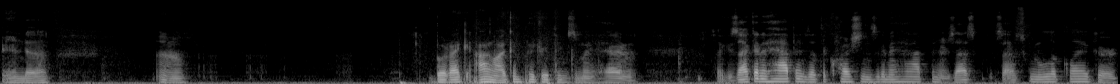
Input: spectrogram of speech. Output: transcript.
And uh, I don't know. But I, can, I don't know. I can picture things in my head, and it's like, is that gonna happen? Is that the question's gonna happen, or is that is that what's gonna look like, or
